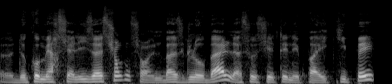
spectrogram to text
euh, de, commercialisation sur une base globale, la société n'est pas équipée.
